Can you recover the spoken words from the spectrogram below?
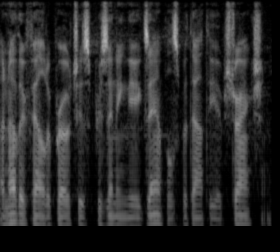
Another failed approach is presenting the examples without the abstraction.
